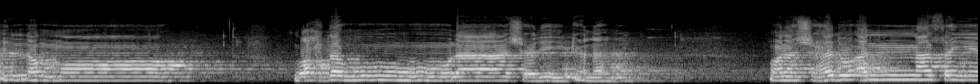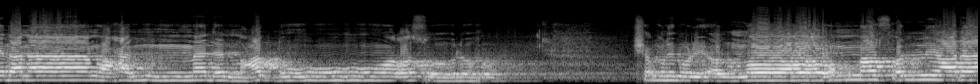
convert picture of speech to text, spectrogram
إلا الله وحده لا شريك له ونشهد أن سيدنا محمدا عبده ورسوله. شغل بري اللهم صل على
